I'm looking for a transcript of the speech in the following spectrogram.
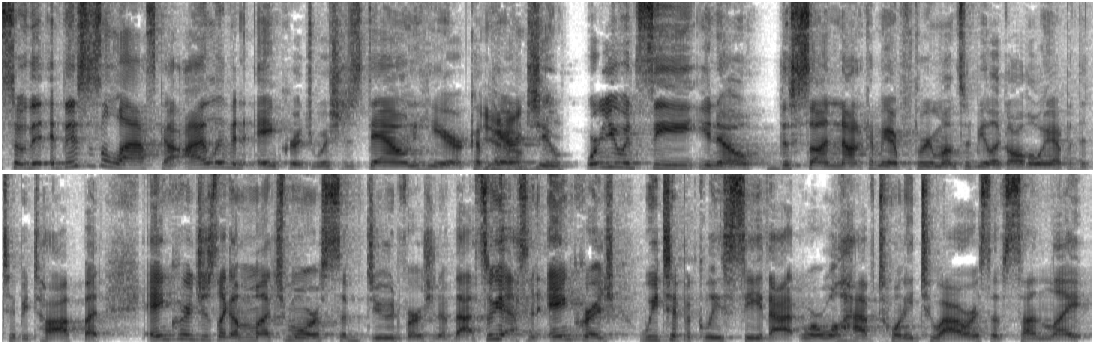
so th- if this is Alaska, I live in Anchorage, which is down here compared Yeah. to where you would see, you know, the sun not coming up for three months would be like all the way up at the tippy top. But Anchorage is like a much more subdued version of that. So yes, in Anchorage, we typically see that where we'll have 22 hours of sunlight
